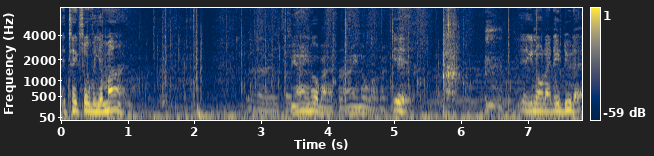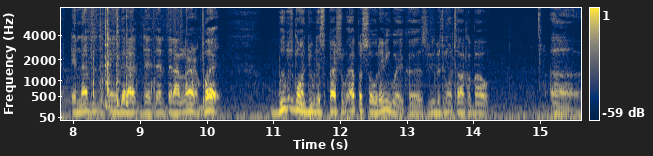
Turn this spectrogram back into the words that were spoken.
it takes over your mind What already told See, I ain't know about that. For I ain't know about that. Yeah. Yeah, you know, like they do that, and that's just the thing that I that, that, that I learned. But we was to do this special episode anyway because we was to talk about uh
